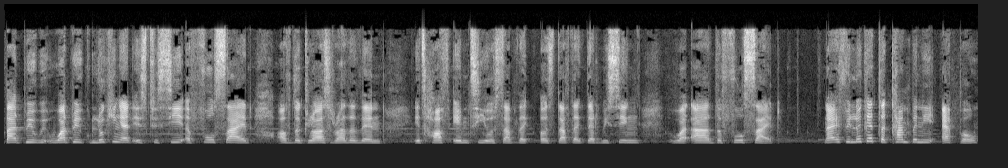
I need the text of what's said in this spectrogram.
But we, we, what we're looking at is to see a full side of the glass rather than it's half empty or stuff like or stuff like that. We're seeing what uh, the full side. Now, if we look at the company Apple,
